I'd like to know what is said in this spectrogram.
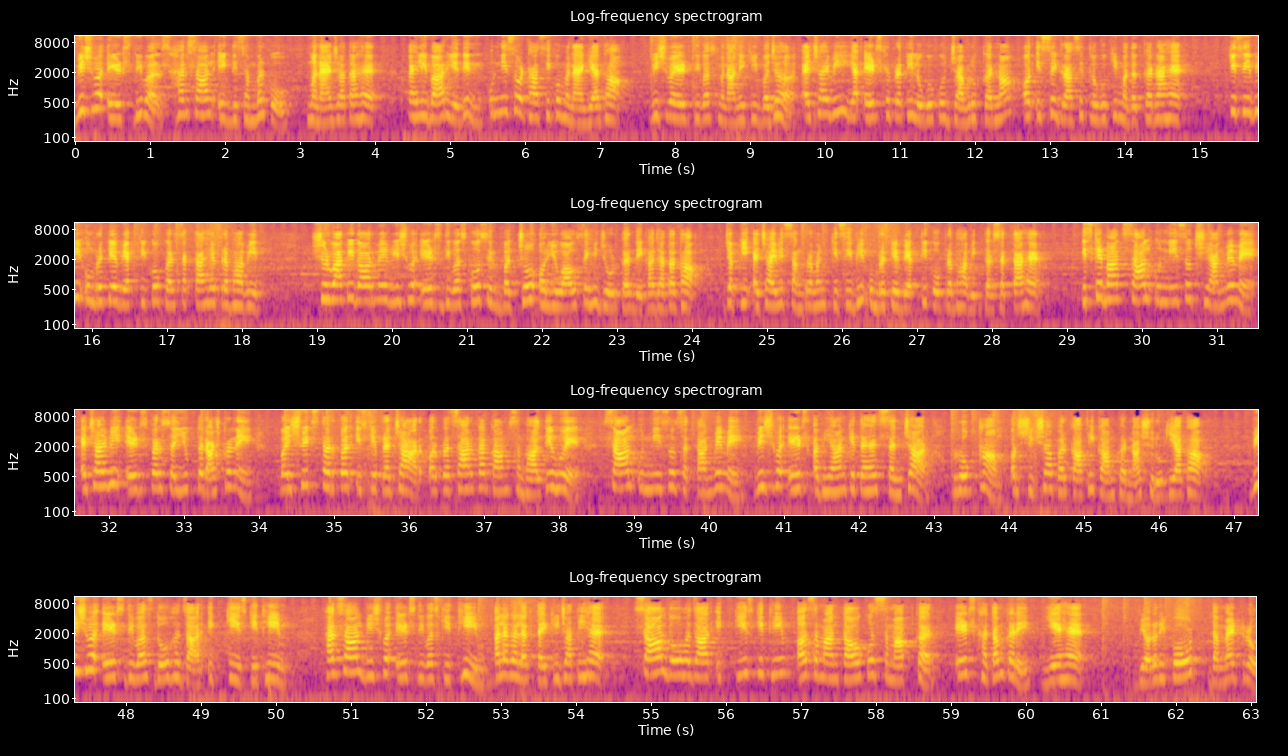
विश्व एड्स दिवस हर साल एक दिसंबर को मनाया जाता है। पहली बार ये दिन 1988 को मनाया गया था। विश्व एड्स दिवस मनाने की वजह एचआईवी या एड्स के प्रति लोगों को जागरूक करना और इससे ग्रासित लोगों की मदद करना है। किसी भी उम्र के व्यक्ति को कर सकता है प्रभावित। शुरुआती दौर में विश्व एड्स दिवस को सिर्फ़ बच्चों और युवाओं से ही जोड़कर देखा जाता था, जबकि एचआईवी संक्रमण किसी भी उम्र के व्यक्ति को प्रभावित कर सकता है। इसके बाद साल उन्नीस सौ छियानवे में एचआईवी एड्स पर संयुक्त राष्ट्र ने वैश्विक स्तर पर इसके प्रचार और प्रसार का काम संभालते हुए साल उन्नीस सौ सतानवे में विश्व एड्स अभियान के तहत संचार, रोकथाम और शिक्षा पर काफ़ी काम करना शुरू किया था। विश्व एड्स दिवस 2021 की थीम। हर साल विश्व एड्स दिवस की थीम अलग अलग तय की जाती है। साल 2021 की थीम असमानताओं को समाप्त कर एड्स खत्म करें। ये है ब्यूरो रिपोर्ट द मेट्रो।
